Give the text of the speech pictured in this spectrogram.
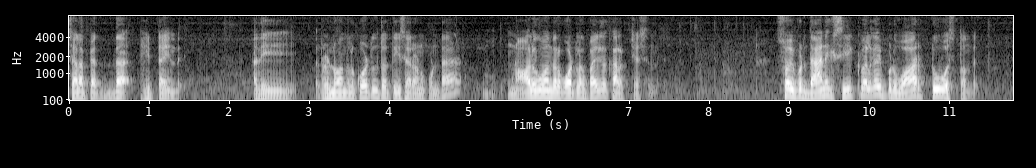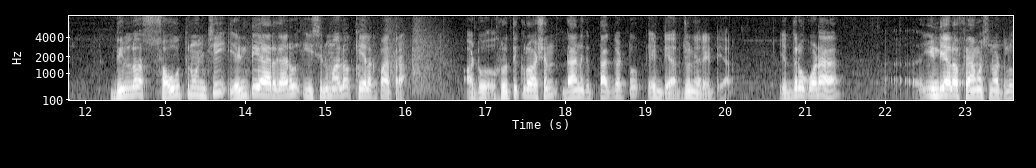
చాలా పెద్ద హిట్ అయింది. అది రెండు వందల కోట్లతో తీశారు అనుకుంటా నాలుగు వందల కోట్లకు పైగా కలెక్ట్ చేసింది. సో ఇప్పుడు దానికి సీక్వెల్గా ఇప్పుడు వార్ టూ వస్తుంది. దీనిలో సౌత్ నుంచి ఎన్టీఆర్ గారు ఈ సినిమాలో కీలక పాత్ర. అటు హృతిక్ రోషన్ దానికి తగ్గట్టు ఎన్టీఆర్ జూనియర్ ఎన్టీఆర్. ఇద్దరు కూడా ఇండియాలో ఫేమస్ నటులు.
